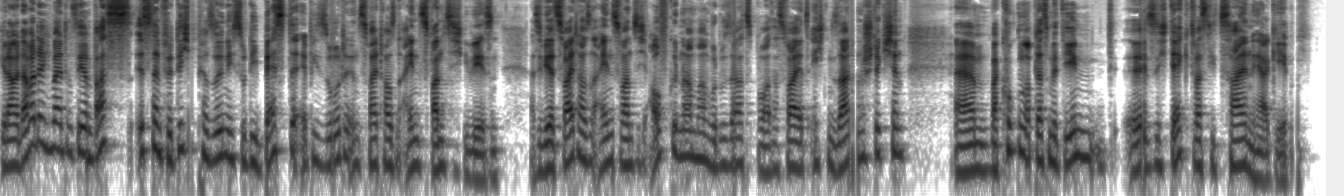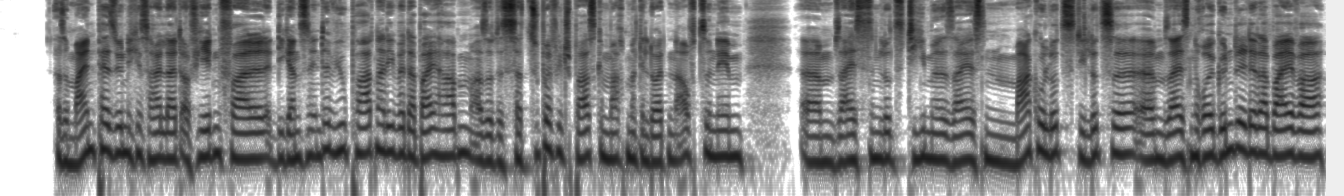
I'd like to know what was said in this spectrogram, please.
Genau, und da würde mich mal interessieren, was ist denn für dich persönlich so die beste Episode in 2021 gewesen? Also wir 2021 aufgenommen haben, wo du sagst, boah, das war jetzt echt ein Sahnenstückchen. Ähm, mal gucken, ob das mit dem äh, sich deckt, was die Zahlen hergeben. Also mein persönliches Highlight auf jeden Fall die ganzen Interviewpartner, die wir dabei haben. Also das hat super viel Spaß gemacht, mit den Leuten aufzunehmen. Ähm, sei es ein Lutz Thieme, sei es ein Marco Lutz, die Lutze, ähm, sei es ein Roy Gündel, der dabei war.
